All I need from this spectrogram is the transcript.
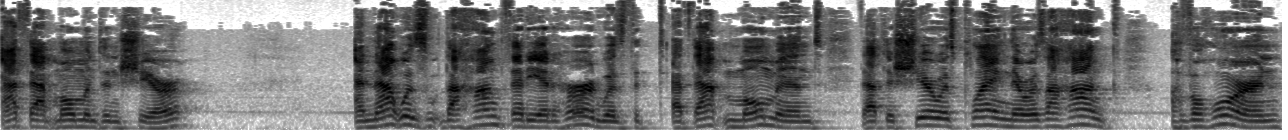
at that moment in shiur. And that was the honk that he had heard was that at that moment that the shiur was playing, there was a honk of a horn,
